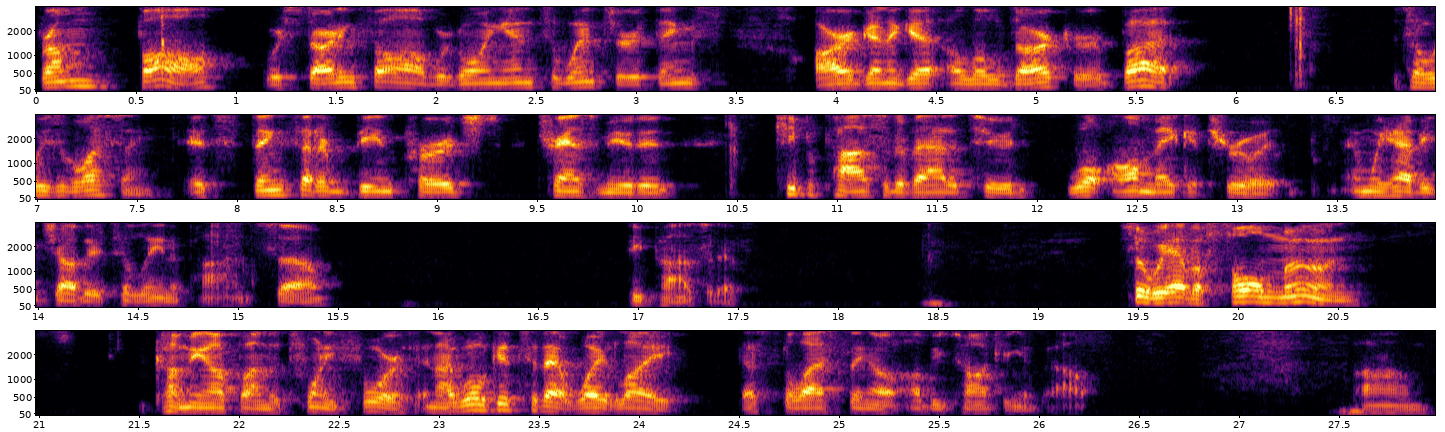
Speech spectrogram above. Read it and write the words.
from fall. We're starting fall. We're going into winter. Things are going to get a little darker, but it's always a blessing. It's things that are being purged, transmuted, keep a positive attitude. We'll all make it through it. And we have each other to lean upon. So be positive. So we have a full moon coming up on the 24th. And I will get to that white light. That's the last thing I'll, I'll be talking about um,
